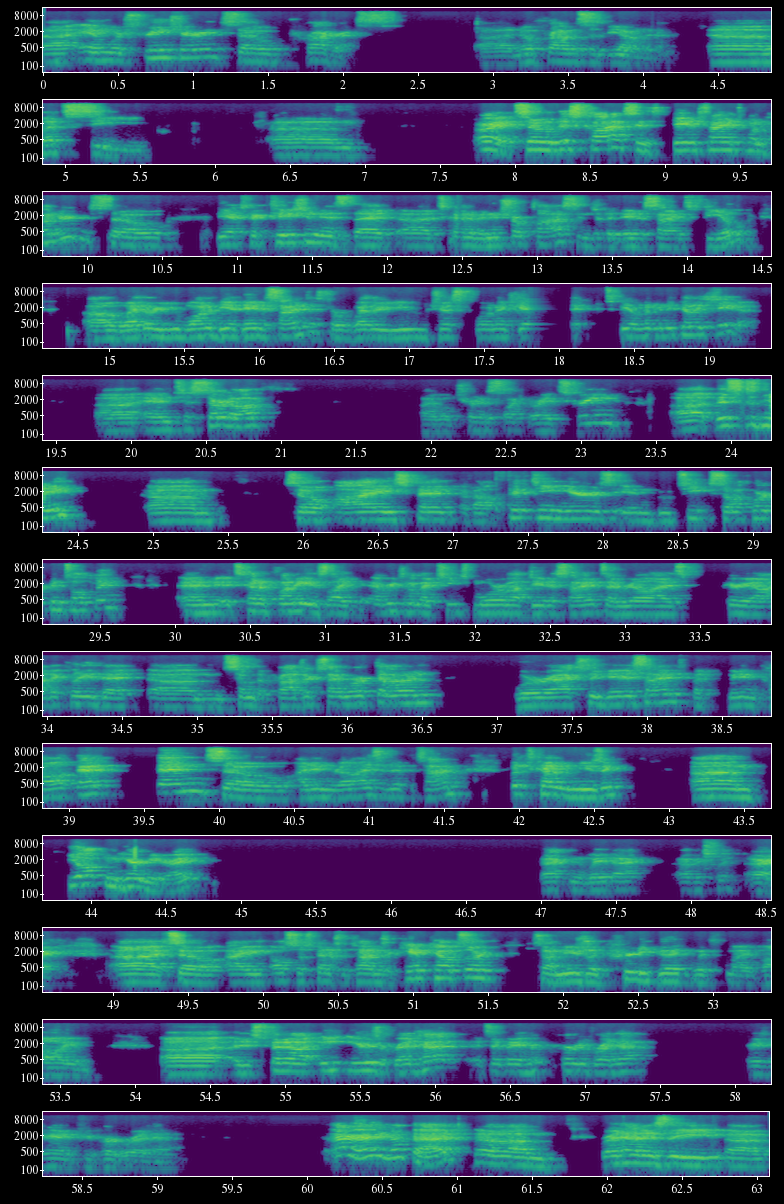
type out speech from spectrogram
uh, and we're screen sharing, so progress. Uh, no promises beyond that. Uh, let's see. Um, all right, so this class is Data Science 100. So the expectation is that uh, it's kind of an intro class into the data science field, uh, whether you want to be a data scientist or whether you just want to get to be able to manipulate data. Uh, and to start off, I will try to select the right screen. This is me. Um, so I spent about 15 years in boutique software consulting. And it's kind of funny is like every time I teach more about data science, I realize periodically that um, some of the projects I worked on were actually data science, but we didn't call it that then. So I didn't realize it at the time, but it's kind of amusing. Um, you all can hear me, right? Back in the way back, obviously. All right. Uh, so I also spent some time as a camp counselor, so I'm usually pretty good with my volume. Uh, I spent about eight years at Red Hat. Has anybody heard of Red Hat? Raise your hand if you've heard of Red Hat. All right, not bad. Um, Red Hat is the uh,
